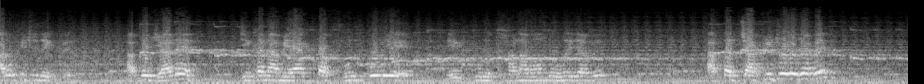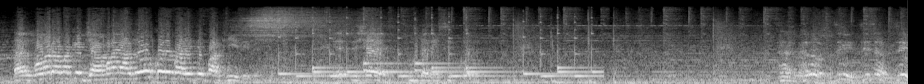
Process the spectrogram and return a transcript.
আরও কিছু দেখবেন। আপনি জানেন, যেখানে আমি একটা ফোন করলে এই পুরো থানা বন্ধ হয়ে যাবে? আপনার চাকরি চলে যাবে? তারপর আমাকে জামাই আদর করে বাড়িতে পাঠিয়ে দেবেন এসপি সাহেব ফোনটা রিসিভ করুন হ্যাঁ হ্যালো জি জি স্যার জি।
